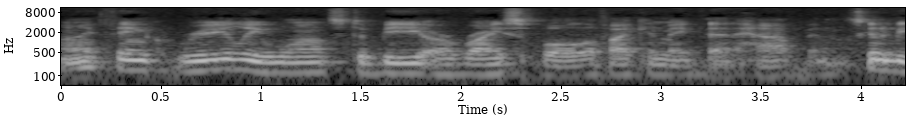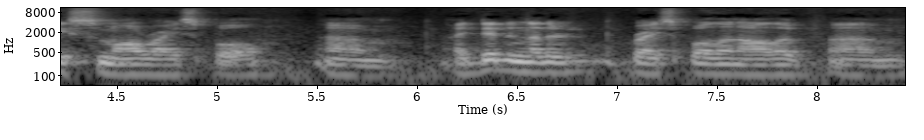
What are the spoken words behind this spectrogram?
I think really wants to be a rice bowl if I can make that happen. It's going to be small rice bowl. Um, I did another rice bowl in olive um,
